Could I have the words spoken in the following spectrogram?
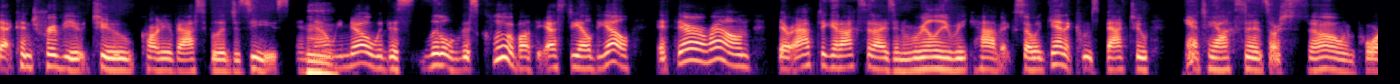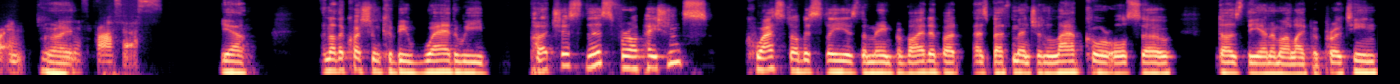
that contribute to cardiovascular disease. And mm. now we know with this little this clue about the SDLDL, if they're around, they're apt to get oxidized and really wreak havoc. So again, it comes back to antioxidants are so important right. in this process. Yeah. Another question could be where do we purchase this for our patients? Quest obviously is the main provider, but as Beth mentioned, LabCorp also does the NMR lipoprotein.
